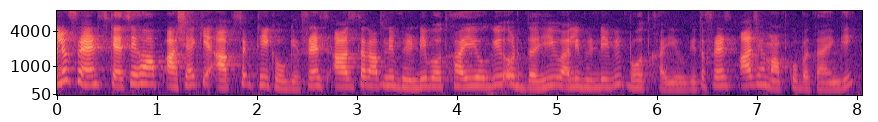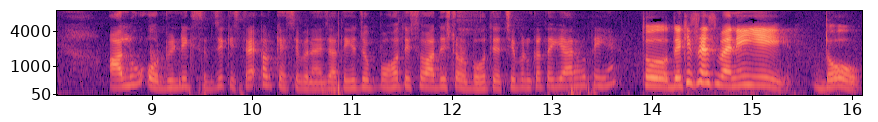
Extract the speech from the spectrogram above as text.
हेलो फ्रेंड्स कैसे हो आप? आशा है कि आप सब ठीक होगे। फ्रेंड्स आज तक आपने भिंडी बहुत खाई होगी और दही वाली भिंडी भी बहुत खाई होगी। तो फ्रेंड्स आज हम आपको बताएँगे आलू और भिंडी की सब्ज़ी किस तरह और कैसे बनाई जाती है, जो बहुत ही स्वादिष्ट और बहुत ही अच्छी बनकर तैयार होती है। तो देखिए फ्रेंड्स मैंने ये दो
